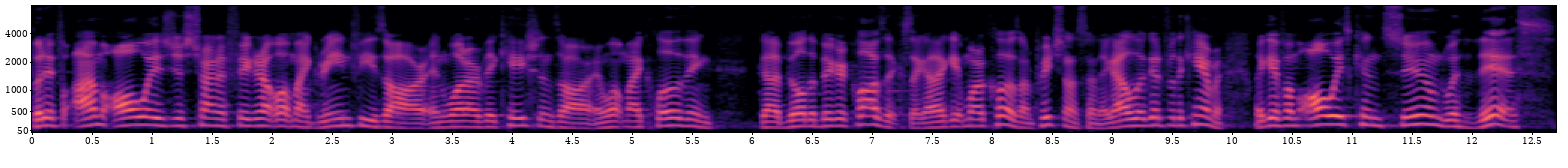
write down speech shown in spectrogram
But if I'm always just trying to figure out what my green fees are and what our vacations are and what my clothing Got to build a bigger closet because I got to get more clothes. I'm preaching on Sunday. I got to look good for the camera. Like, if I'm always consumed with this,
